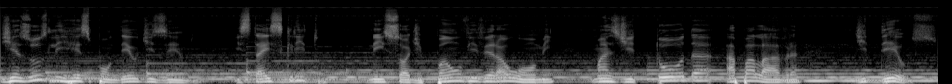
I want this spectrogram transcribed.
Jesus lhe respondeu, dizendo: Está escrito: Nem só de pão viverá o homem, mas de toda a palavra de Deus.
